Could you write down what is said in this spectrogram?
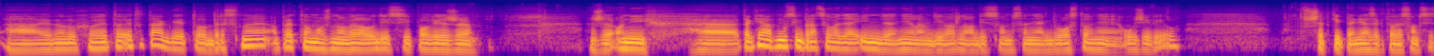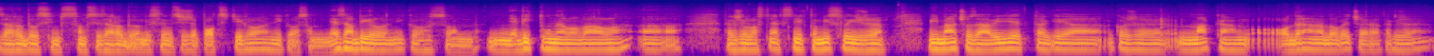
a jednoducho je to, je to tak, je to drsné a preto možno veľa ľudí si povie, že, že oni... He, tak ja musím pracovať aj inde, nielen v divadle, aby som sa nejak dôstojne uživil všetky peniaze, ktoré som si zarobil, som si zarobil, myslím si, že poctivo. Nikoho som nezabil, nikoho som nevytuneloval. A, takže vlastne, ak si niekto myslí, že mi má čo závidieť, tak ja akože makám od rána do večera. Takže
